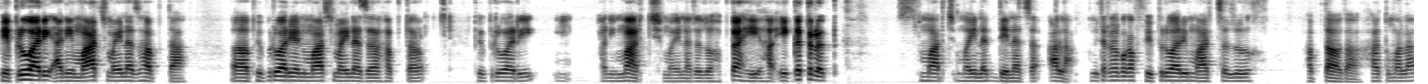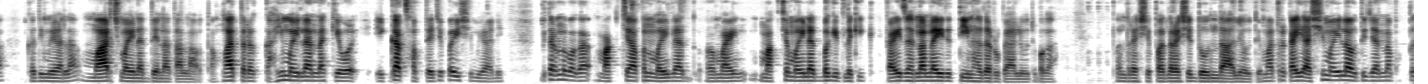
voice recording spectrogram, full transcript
फेब्रुवारी आणि मार्च महिन्याचा हप्ता फेब्रुवारी आणि मार्च महिन्याचा हप्ता फेब्रुवारी आणि मार्च महिन्याचा जो हप्ता आहे हा एकत्रच मार्च महिन्यात देण्याचा आला. मित्रांनो बघा फेब्रुवारी मार्चचा जो हप्ता होता. हा तुम्हाला कधी मिळाला? मार्च महिन्यात देण्यात आला होता. मात्र काही महिलांना केवळ एकाच हप्त्याचे पैसे मिळाले. मित्रांनो बघा मागच्या आपण महिन्यात माइन मागच्या महिन्यात बघितलं की काही जणांना इथे तीन हजार रुपये आले होते बघा. पंधराशे पंधराशे दोनदा आले होते. मात्र काही अशी महिला होती ज्यांना फक्त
